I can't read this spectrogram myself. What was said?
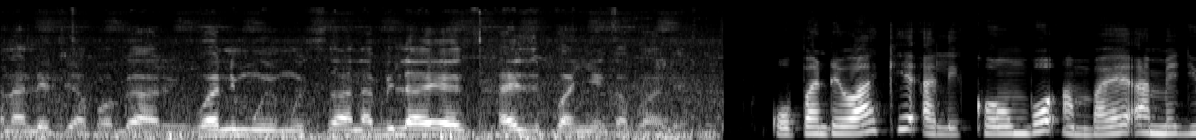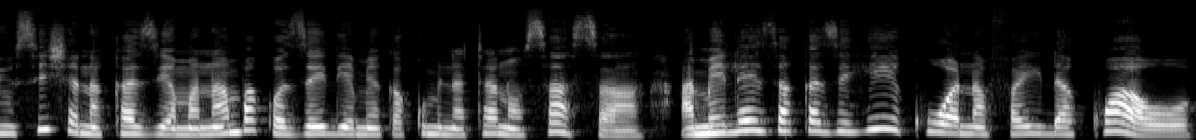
analetea kwa gari, huwa ni muhimu sana, bila yeye haizi fanyika pale. Upande wake Ali Kombo ambaye amejihusisha na kazi ya manamba kwa zaidi ya miaka kumi na tano sasa, ameeleza kazi hii kuwa na faida kwao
